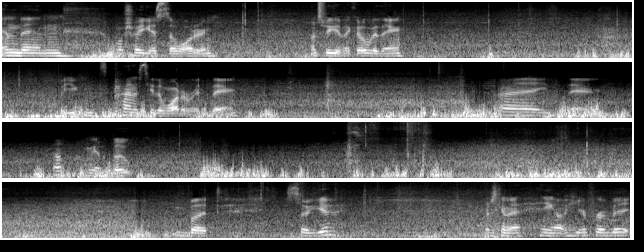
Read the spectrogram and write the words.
And then we'll show you guys the water once we get back over there. But you can kind of see the water right there. Right there. Oh, we got a boat. But, so yeah. We're just gonna hang out here for a bit.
